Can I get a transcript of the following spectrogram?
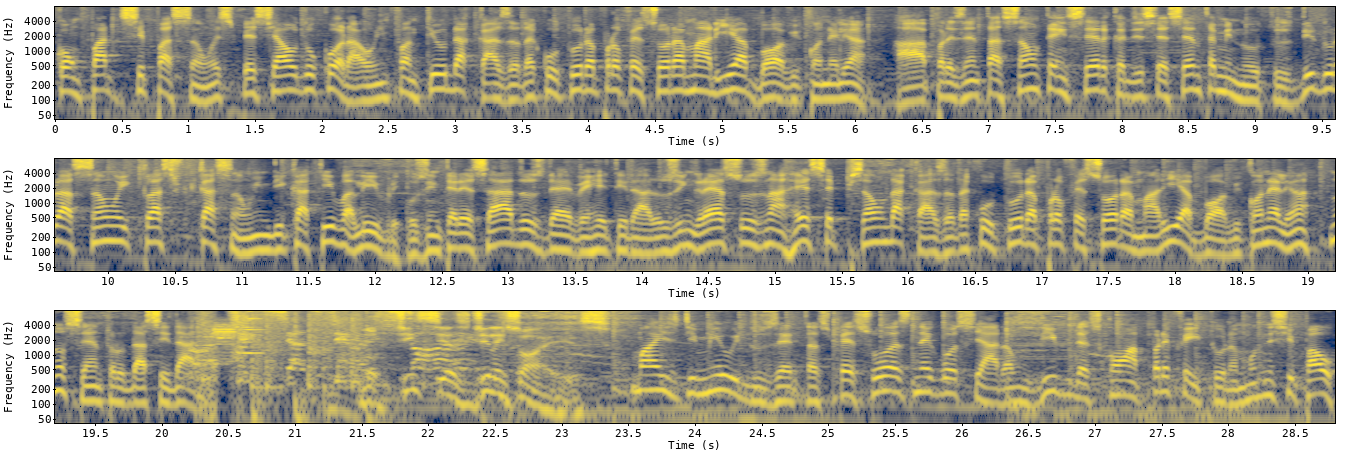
com participação especial do Coral Infantil da Casa da Cultura Professora Maria Bove Conelian. A apresentação tem cerca de 60 minutos de duração e classificação indicativa livre. Os interessados devem retirar os ingressos na recepção da Casa da Cultura Professora Maria Bove Conelian, no centro da cidade. Notícias de Notícias de Lençóis. Mais de 1.200 pessoas negociaram dívidas com a Prefeitura Municipal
